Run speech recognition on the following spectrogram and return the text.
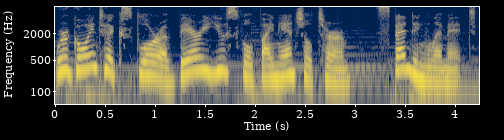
we're going to explore a very useful financial term, spending limit.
